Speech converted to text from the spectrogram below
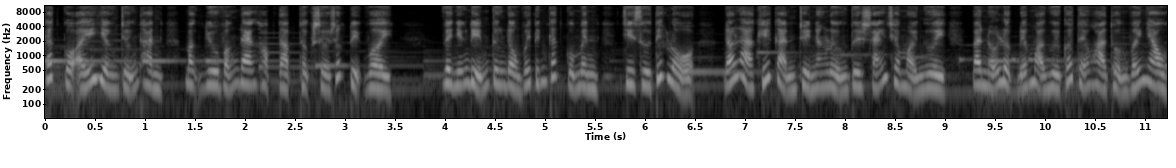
Cách cô ấy dần trưởng thành, mặc dù vẫn đang học tập thật sự rất tuyệt vời. Về những điểm tương đồng với tính cách của mình, Jisoo tiết lộ, đó là khía cạnh truyền năng lượng tươi sáng cho mọi người và nỗ lực để mọi người có thể hòa thuận với nhau.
